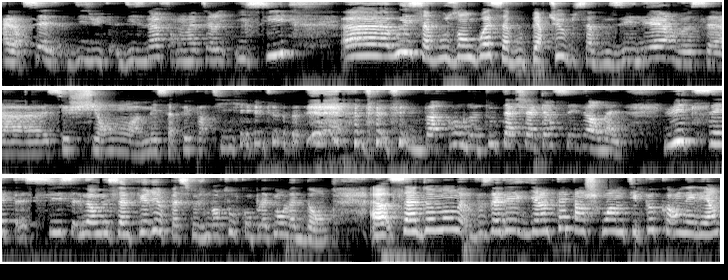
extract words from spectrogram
Alors, 16, 18, 19, on atterrit ici. Euh, oui, ça vous angoisse, ça vous perturbe, ça vous énerve, ça, c'est chiant, mais ça fait partie du parcours de tout à chacun, c'est normal. 8, 7, 6, non mais ça me fait rire parce que je me retrouve complètement là-dedans. Alors ça demande, vous allez, il y a peut-être un choix un petit peu cornélien.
